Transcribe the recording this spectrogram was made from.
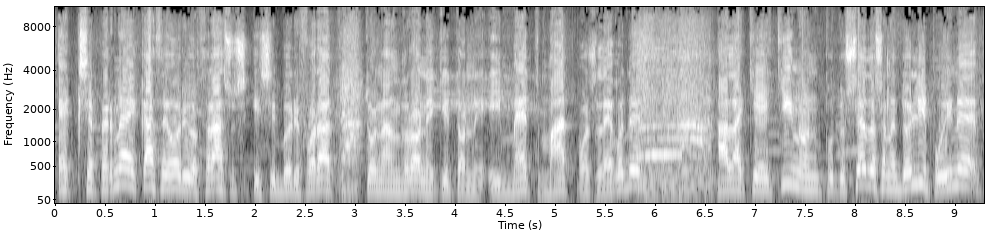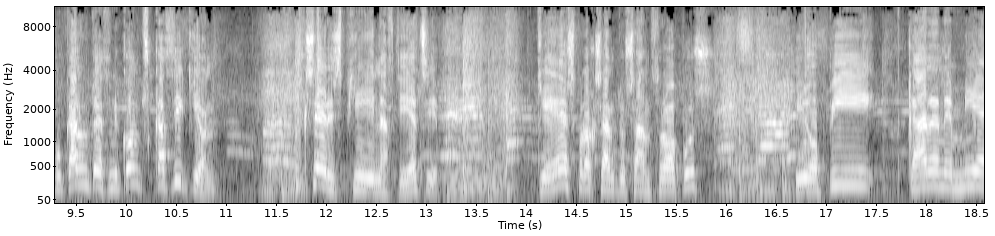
Εξεπερνάει κάθε όριο θράσους η συμπεριφορά των ανδρών εκεί των οι ΜΕΤ, ΜΑΤ πως λέγονται αλλά και εκείνων που τους έδωσαν εντολή που, είναι, που κάνουν το εθνικό τους καθήκιον ξέρεις ποιοι είναι αυτοί έτσι; Και έσπρωξαν τους ανθρώπους οι οποίοι κάνανε μια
